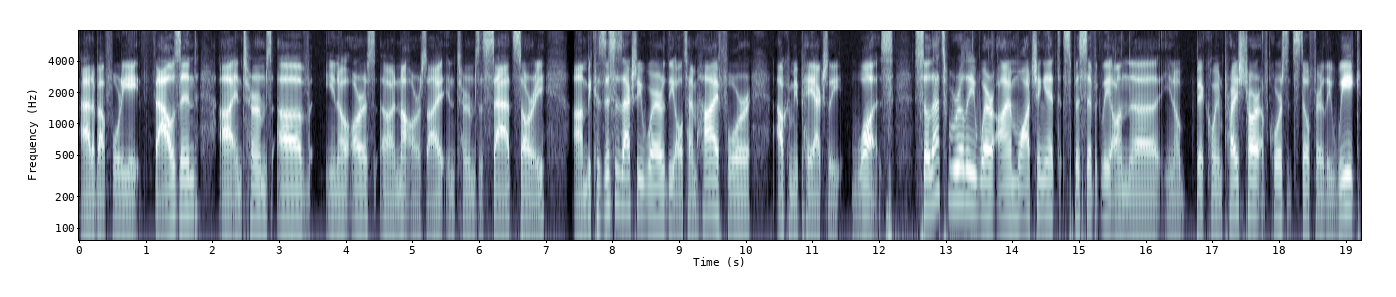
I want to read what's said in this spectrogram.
at about 48,000 uh, in terms of, you know, RS, uh, not RSI, in terms of SAT, sorry um, because this is actually where the all-time high for Alchemy Pay actually was. So that's really where I'm watching it specifically on the you know Bitcoin price chart. Of course, it's still fairly weak.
